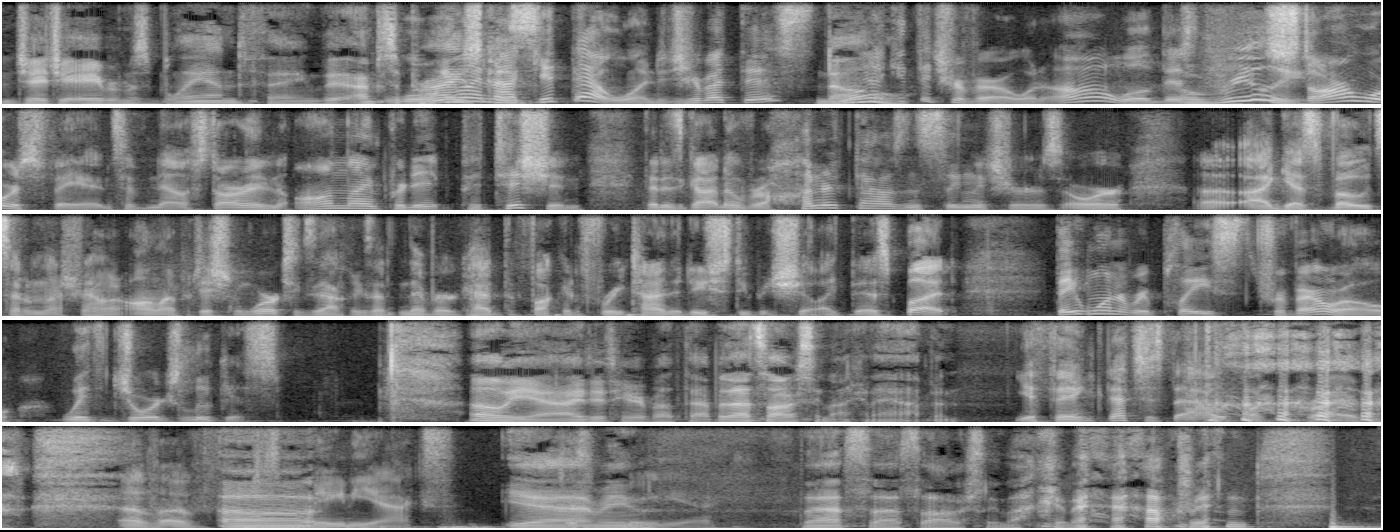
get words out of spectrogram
J.J. Abrams' bland thing. That I'm Well, we surprised might not get that one. Did you hear about this? No. not get the Trevorrow one. Oh well, this. Oh, really? Star Wars fans have now started an online peti- petition that has gotten over hundred thousand signatures, or uh, I guess votes. I'm not sure how an online petition works exactly because I've never had the fucking free time to do stupid shit like this. But they want to replace Trevorrow with George Lucas. oh yeah, I did hear about that, but that's obviously not going to happen. You think that's just the out fucking cry of of, of Uh, just maniacs. Yeah, Just I mean, maniacs. that's that's obviously not going to happen.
